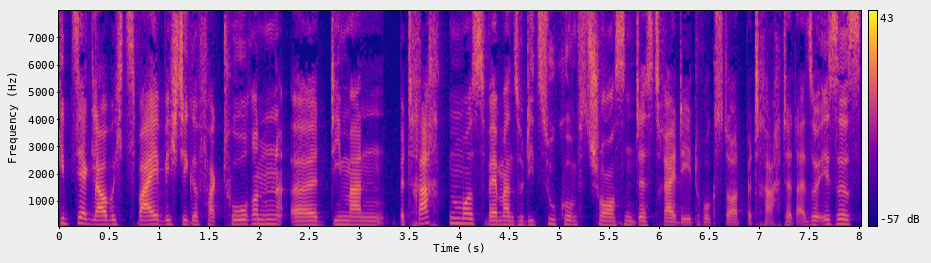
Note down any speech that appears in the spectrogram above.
gibt es ja, glaube ich, zwei wichtige Faktoren, äh, die man betrachten muss, wenn man so die Zukunftschancen des 3D-Drucks dort betrachtet. Also ist es,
